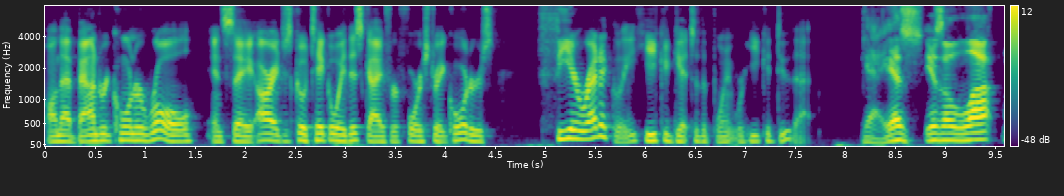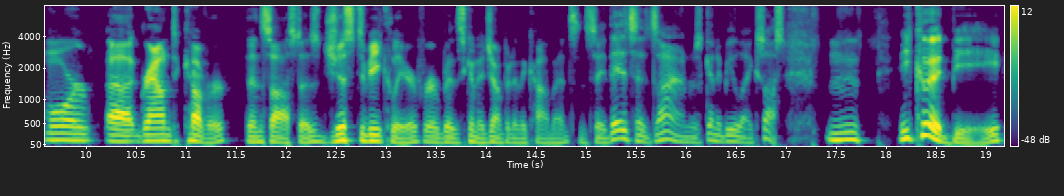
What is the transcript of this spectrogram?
on that boundary corner roll and say, all right, just go take away this guy for four straight quarters, theoretically, he could get to the point where he could do that. Yeah, he has he has a lot more uh, ground to cover than Sauce does. Just to be clear, for everybody that's going to jump into the comments and say this Zion was going to be like Sauce, mm, he could be.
